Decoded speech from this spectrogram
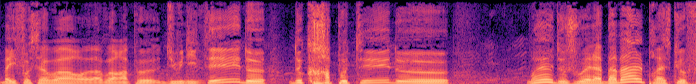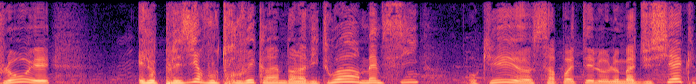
bah, il faut savoir euh, avoir un peu d'humilité, de, de crapoter, de, ouais, de jouer à la baballe presque, Flo. Et, le plaisir, vous le trouvez quand même dans la victoire, même si, ok, euh, ça n'a pas été le match du siècle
